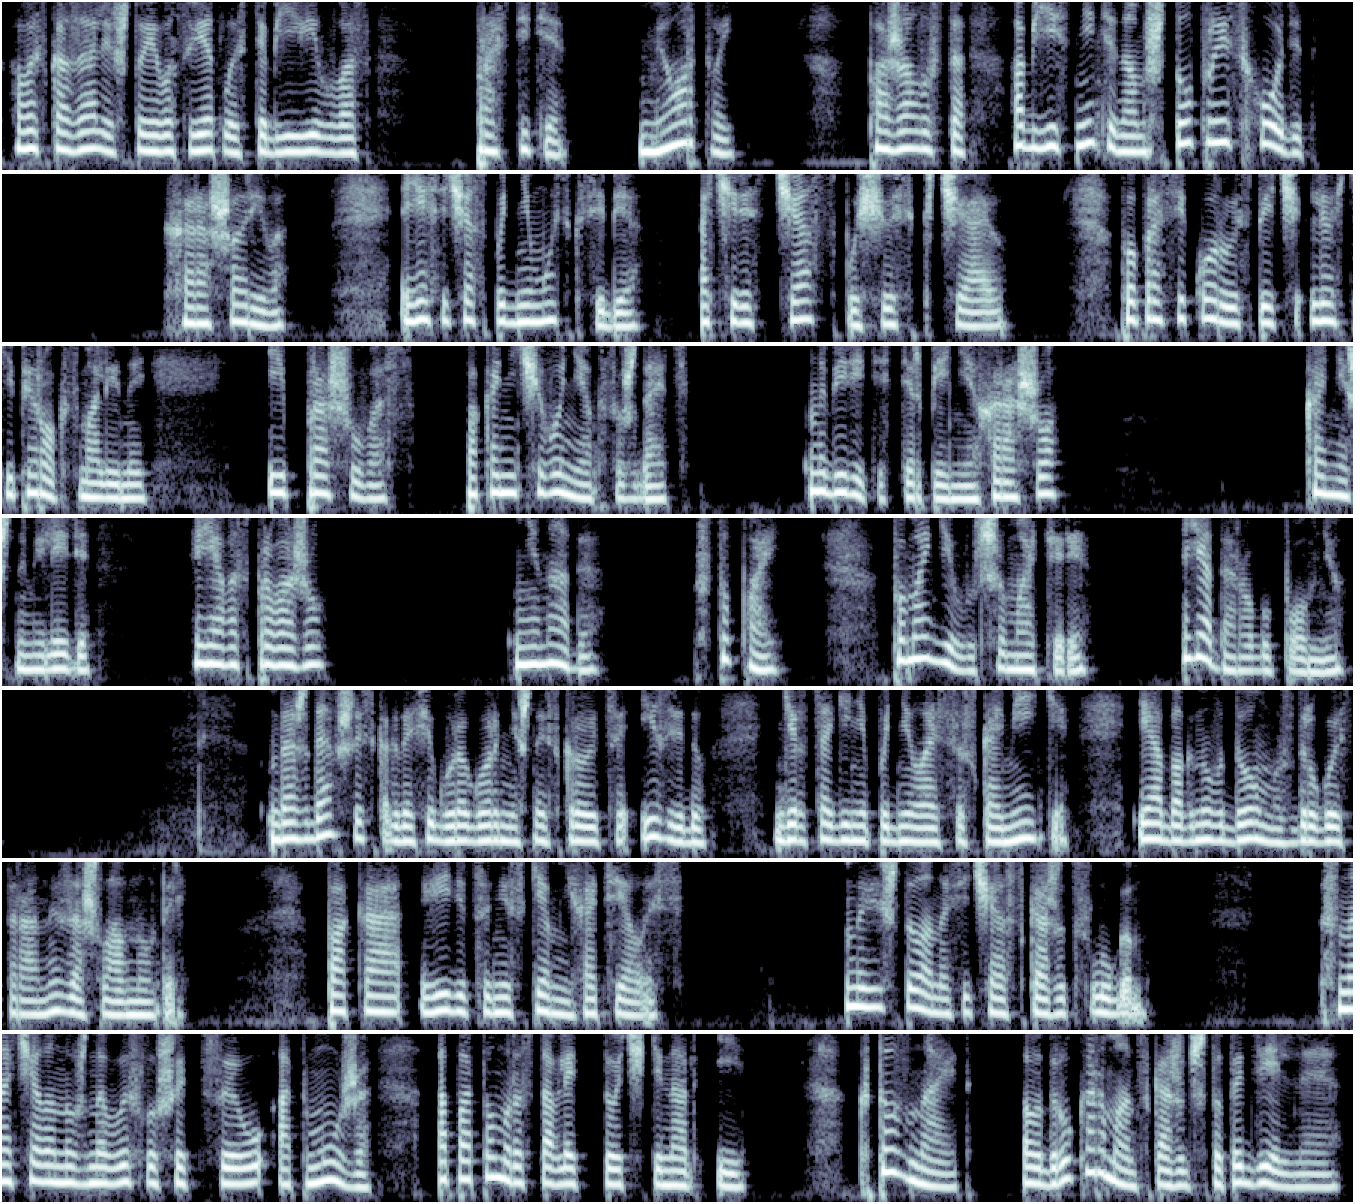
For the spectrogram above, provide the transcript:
Вы сказали, что его светлость объявил вас... Простите, Мертвый? Пожалуйста, объясните нам, что происходит. Хорошо, Рива. Я сейчас поднимусь к себе, а через час спущусь к чаю. Попроси Кору испечь легкий пирог с малиной. И прошу вас, пока ничего не обсуждать. Наберитесь терпения, хорошо? Конечно, миледи. Я вас провожу. Не надо. Ступай. Помоги лучше матери. Я дорогу помню. Дождавшись, когда фигура горничной скроется из виду, герцогиня поднялась со скамейки и, обогнув дом с другой стороны, зашла внутрь. Пока видеться ни с кем не хотелось. Да и что она сейчас скажет слугам? Сначала нужно выслушать ЦУ от мужа, а потом расставлять точки над «и». Кто знает, вдруг Арман скажет что-то дельное.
